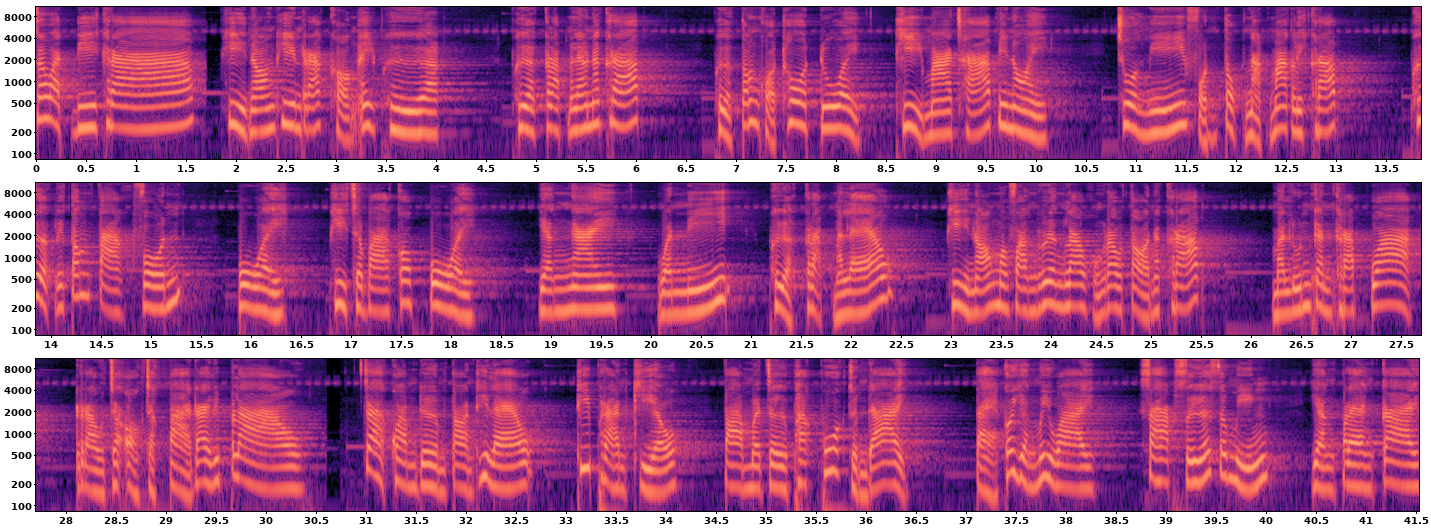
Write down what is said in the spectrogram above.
สวัสดีครับ พี่น้องที่รักของไอ้เผือก เผือกกลับมาแล้วนะครับ เผือกต้องขอโทษด้วย ที่มาช้าไปหน่อย ช่วงนี้ฝนตกหนักมากเลยครับ เผือกเลยต้องตากฝน ป่วย พี่ชบาก็ป่วย ยังไง วันนี้เผือกกลับมาแล้ว พี่น้องมาฟังเรื่องเล่าของเราต่อนะครับ มาลุ้นกันครับว่า เราจะออกจากป่าได้หรือเปล่า จากความเดิมตอนที่แล้ว ที่พรานเขียวตามมาเจอพักพวกจนได้ แต่ก็ยังไม่วายสาบเสือสมิงยังแปลงกาย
